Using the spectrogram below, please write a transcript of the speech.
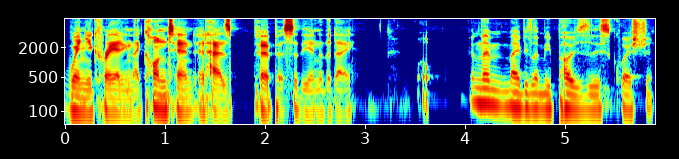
when you're creating that content, it has purpose at the end of the day. Well, and then maybe let me pose this question.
